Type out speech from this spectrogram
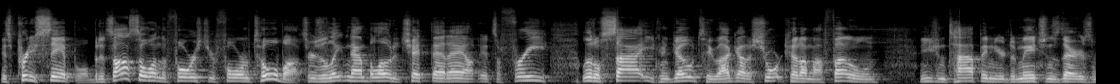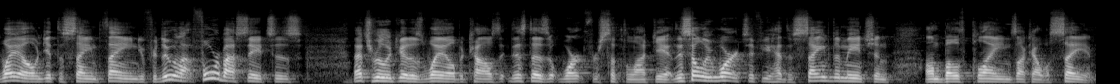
is pretty simple. But it's also on the Forestry Forum Toolbox. There's a link down below to check that out. It's a free little site you can go to. I got a shortcut on my phone. You can type in your dimensions there as well and get the same thing. If you're doing like 4 by 6s that's really good as well because this doesn't work for something like that. This only works if you have the same dimension on both planes like I was saying.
